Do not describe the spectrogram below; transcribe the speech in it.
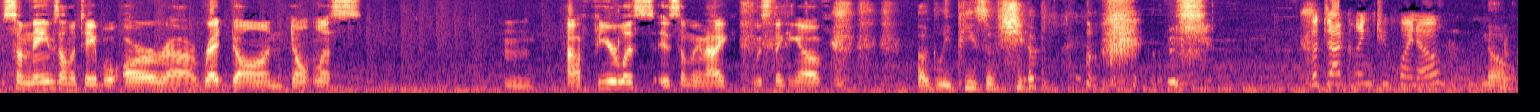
some names on the table are uh, Red Dawn, Dauntless. Hmm. Uh, Fearless is something that I was thinking of. Ugly piece of ship. the Duckling oh? 2.0. No,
